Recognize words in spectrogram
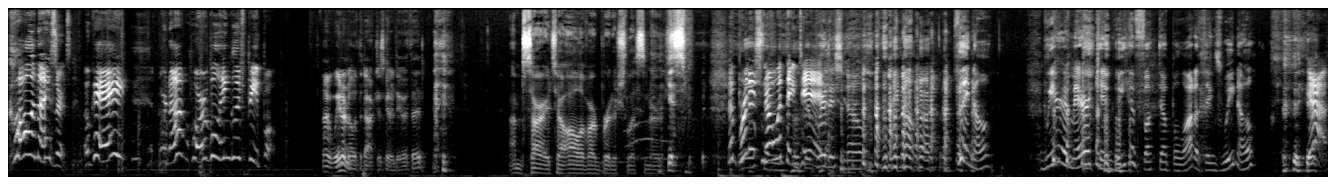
colonizers, okay? We're not horrible English people. Uh, we don't know what the doctor's going to do with it. I'm sorry to all of our British listeners. The British know what they did. The. British know. They know. They know. We're American. We have fucked up a lot of things. We know. Yeah.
